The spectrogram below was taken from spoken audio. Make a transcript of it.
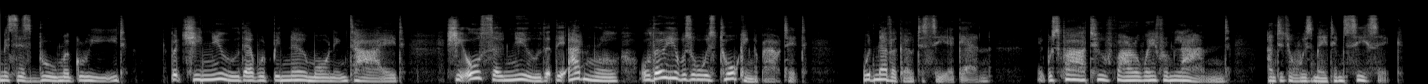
Mrs. Boom agreed, but she knew there would be no morning tide. She also knew that the Admiral, although he was always talking about it, would never go to sea again. It was far too far away from land, and it always made him seasick.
